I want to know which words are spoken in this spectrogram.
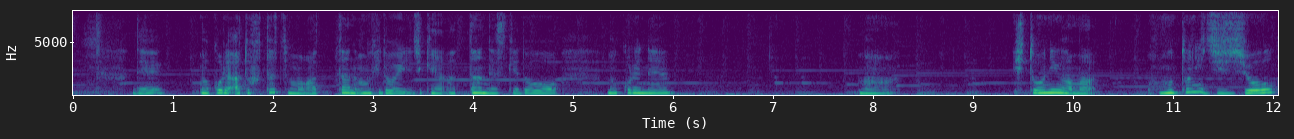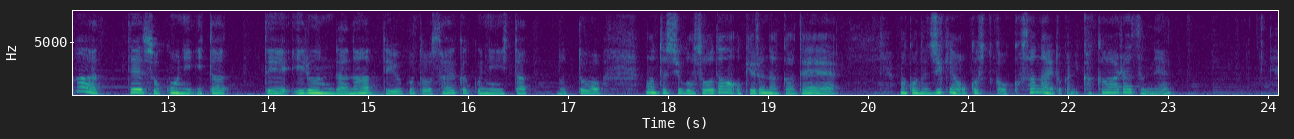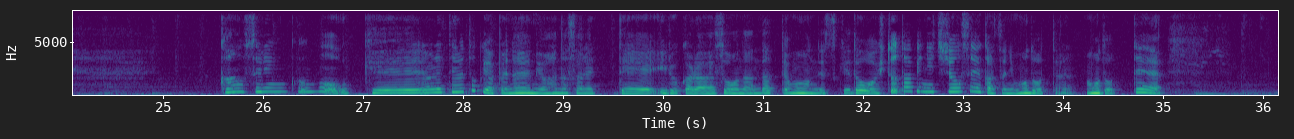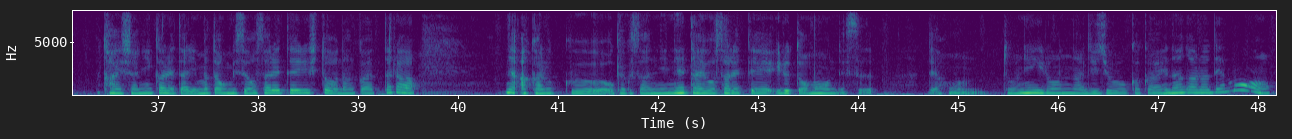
で、まあ、これあと2つもあったもうひどい事件あったんですけど、まあ、これねまあ人にはまあ本当に事情があってそこに至っているんだなっていうことを再確認したのと、まあ、私ご相談を受ける中で、まあ、この事件を起こすとか起こさないとかにかかわらずねカウンセリングを受けられてる時やっぱり悩みを話されているからそうなんだって思うんですけどひとたび日常生活に戻った戻って会社に行かれたりまたお店をされている人なんかやったら、ね、明るくお客さんにね対応されていると思うんです。で本当にいろんな事情を抱えながらでも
